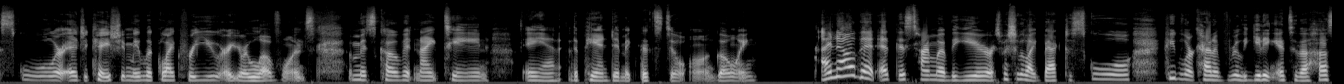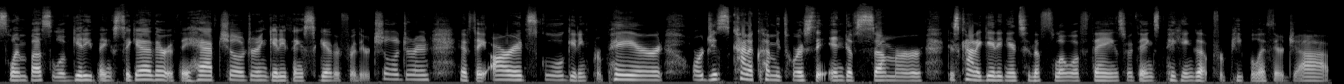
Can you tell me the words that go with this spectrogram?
school or education may look like for you or your loved ones amidst COVID 19 and the pandemic that's still ongoing. I know that at this time of the year, especially like back to school, people are kind of really getting into the hustle and bustle of getting things together. If they have children, getting things together for their children. If they are in school, getting prepared, or just kind of coming towards the end of summer, just kind of getting into the flow of things or things picking up for people at their job.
